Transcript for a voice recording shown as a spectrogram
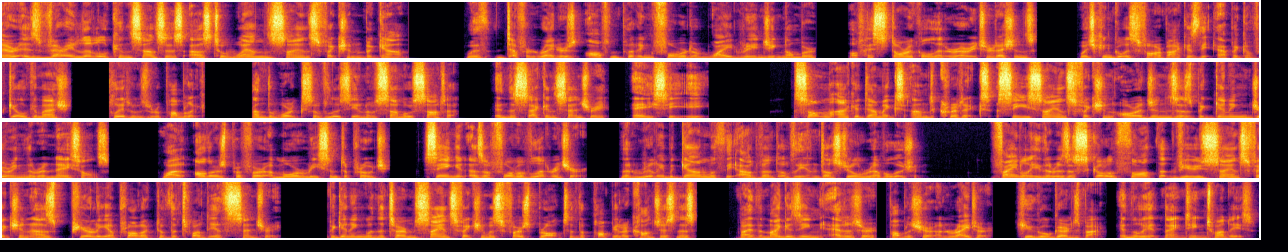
There is very little consensus as to when science fiction began, with different writers often putting forward a wide-ranging number of historical literary traditions which can go as far back as the Epic of Gilgamesh, Plato's Republic, and the works of Lucian of Samosata in the 2nd century ACE. Some academics and critics see science fiction origins as beginning during the Renaissance, while others prefer a more recent approach, seeing it as a form of literature that really began with the advent of the Industrial Revolution. Finally, there is a school of thought that views science fiction as purely a product of the 20th century, beginning when the term science fiction was first brought to the popular consciousness by the magazine editor, publisher and writer Hugo Gernsback in the late 1920s.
